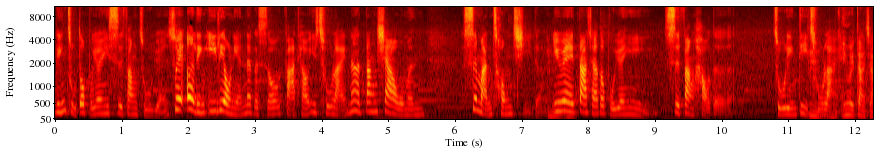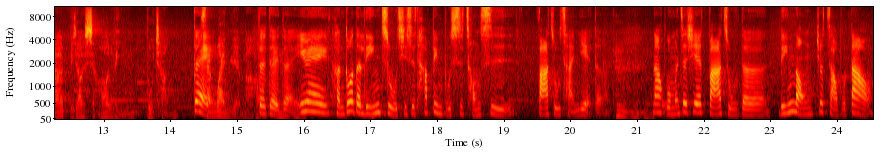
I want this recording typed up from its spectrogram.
领主都不愿意释放竹园。所以二零一六年那个时候法条一出来，那当下我们是蛮冲击的，因为大家都不愿意释放好的竹林地出来，嗯，因为大家比较想要领补偿。对，三万元嘛，对对对，嗯、因为很多的领主其实他并不是从事伐竹产业的，嗯嗯，那我们这些伐竹的林农就找不到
